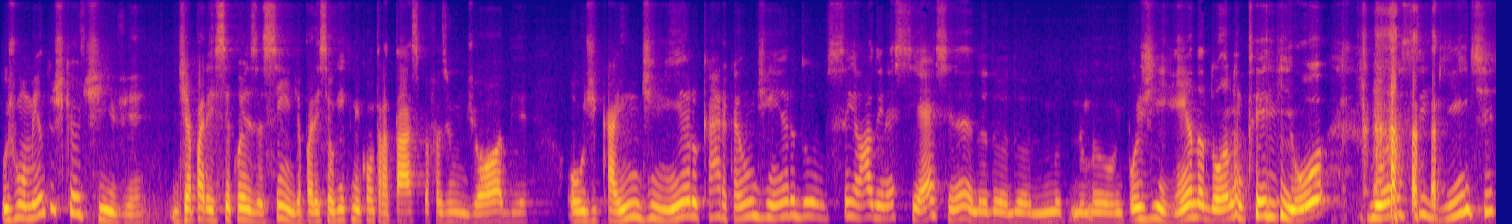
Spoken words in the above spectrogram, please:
os momentos que eu tive de aparecer coisas assim, de aparecer alguém que me contratasse para fazer um job, ou de cair um dinheiro, cara, caiu um dinheiro do, sei lá, do INSS, né, do, do, do, do meu imposto de renda do ano anterior, no ano seguinte,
